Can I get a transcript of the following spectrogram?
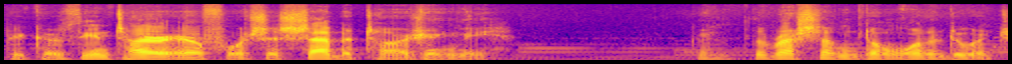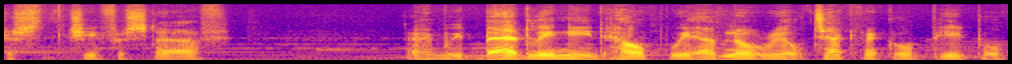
because the entire Air Force is sabotaging me. The rest of them don't want to do it, just the Chief of Staff. And we badly need help. We have no real technical people.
